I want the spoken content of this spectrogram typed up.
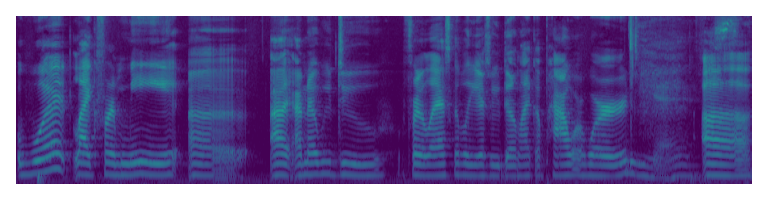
what, like, for me, uh, I, I know we do, for the last couple of years, we've done, like, a power word. Yes. Uh,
